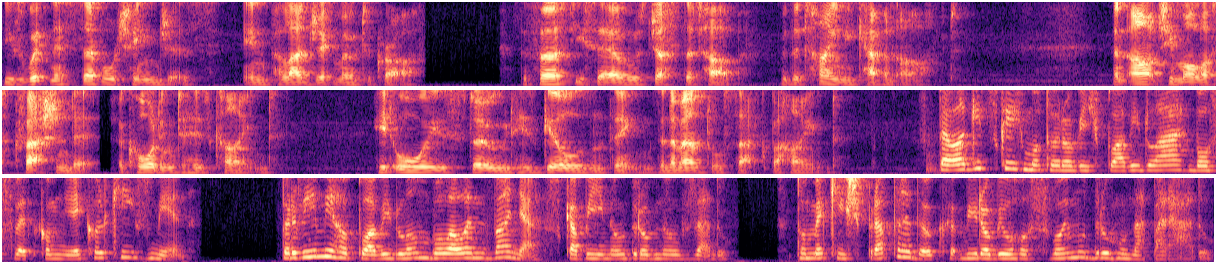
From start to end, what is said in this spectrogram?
He's witnessed several changes in pelagic motorcraft, The first he sailed was just a tub, with a tiny cabin aft. An Archie mollusk fashioned it, according to his kind. He'd always stowed his gills and things in a mantle sack behind. V pelagických motorových plavidlách bol svetkom niekoľkých zmien. Prvým jeho plavidlom bola len vaňa s kabínou drobnou vzadu. To meký šprapredok vyrobil ho svojmu druhu na parádu.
